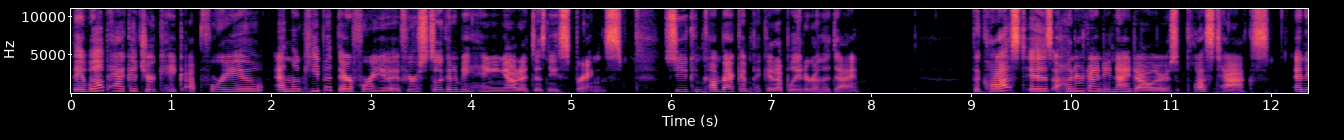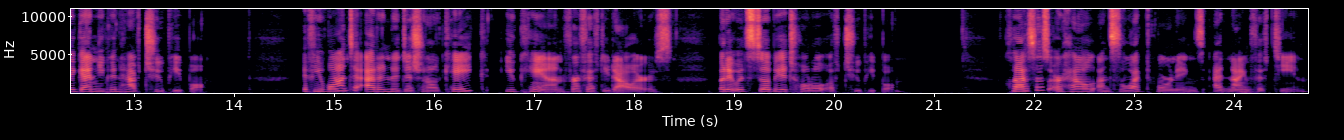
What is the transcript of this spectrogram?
They will package your cake up for you, and they'll keep it there for you if you're still going to be hanging out at Disney Springs, so you can come back and pick it up later in the day. The cost is $199 plus tax, and again, you can have two people. If you want to add an additional cake, you can for $50, but it would still be a total of two people. Classes are held on select mornings at 9:15.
